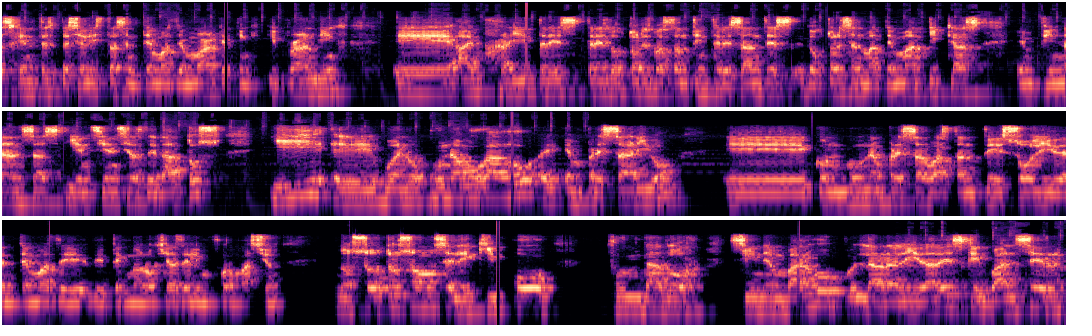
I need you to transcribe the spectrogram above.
gente especialistas en temas de marketing y branding. Eh, hay por ahí tres, tres doctores bastante interesantes, doctores en matemáticas, en finanzas y en ciencias de datos. Y eh, bueno, un abogado eh, empresario con una empresa bastante sólida en temas de, de tecnologías de la información. Nosotros somos el equipo fundador. Sin embargo, pues, la realidad es que Balser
